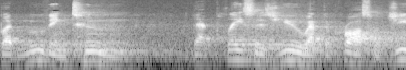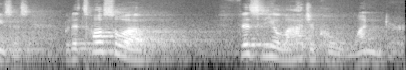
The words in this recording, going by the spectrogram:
but moving tune that places you at the cross with Jesus, but it's also a physiological wonder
